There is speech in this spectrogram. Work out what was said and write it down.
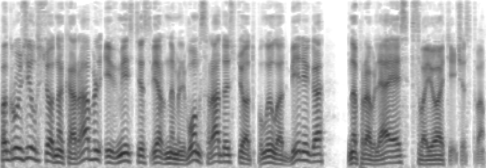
погрузил все на корабль и вместе с верным львом с радостью отплыл от берега, направляясь в свое отечество.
